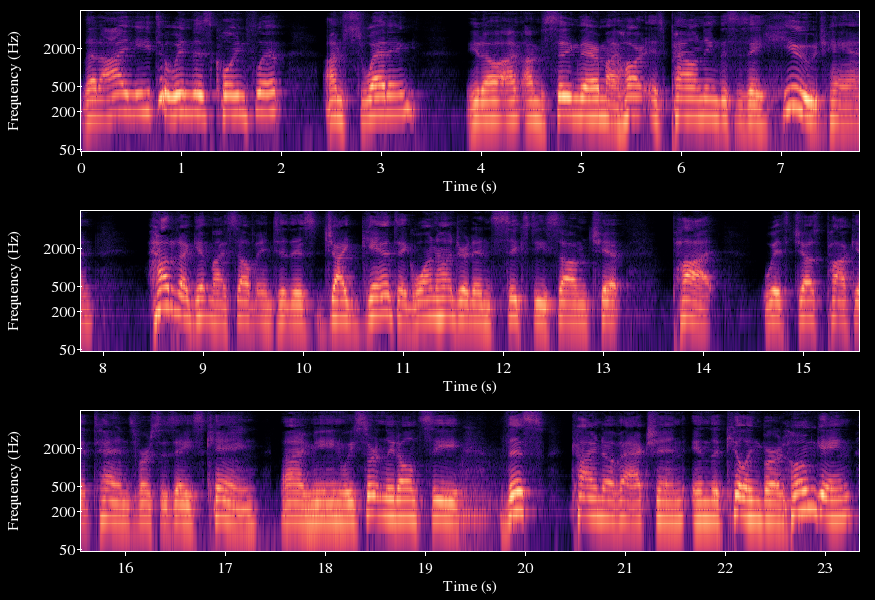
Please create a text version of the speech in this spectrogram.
that I need to win this coin flip, I'm sweating. You know, I'm, I'm sitting there, my heart is pounding. This is a huge hand. How did I get myself into this gigantic 160 some chip pot with just pocket tens versus ace king? I mean, we certainly don't see this kind of action in the Killing Bird home game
